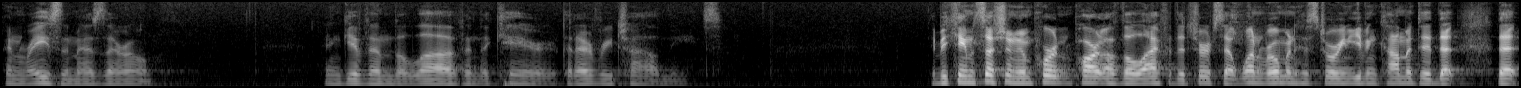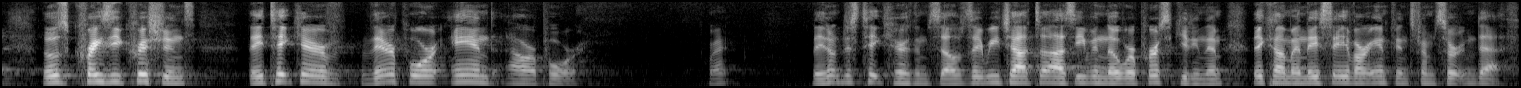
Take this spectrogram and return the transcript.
and raise them as their own and give them the love and the care that every child needs. It became such an important part of the life of the church that one Roman historian even commented that, that those crazy Christians, they take care of their poor and our poor. They don't just take care of themselves, they reach out to us even though we're persecuting them. They come and they save our infants from certain death.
